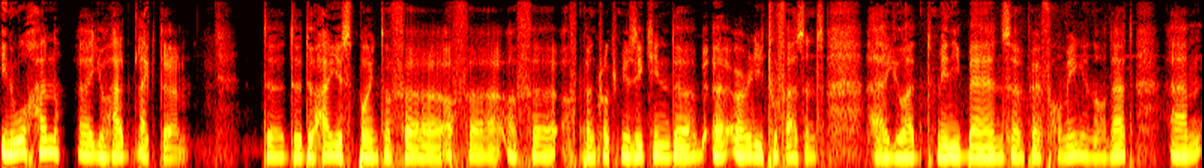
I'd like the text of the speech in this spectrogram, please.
in Wuhan, you had like the the, the, the highest point of uh, of uh, of uh, of punk rock music in the early 2000s. you had many bands performing and all that, um,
